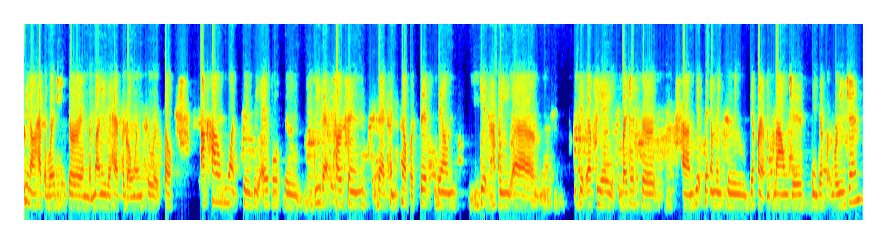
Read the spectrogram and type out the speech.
you know, have to register and the money that has to go into it. So I kind of want to be able to be that person that can help assist them get the um, get FDA registered, um, get them into different lounges in different regions,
